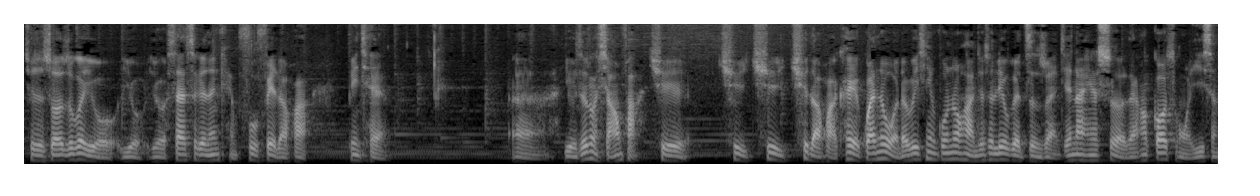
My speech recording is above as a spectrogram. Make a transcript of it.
就是说，如果有有有三四个人肯付费的话，并且，呃，有这种想法去去去去的话，可以关注我的微信公众号，就是六个字“软件那些事”，然后告诉我一声。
